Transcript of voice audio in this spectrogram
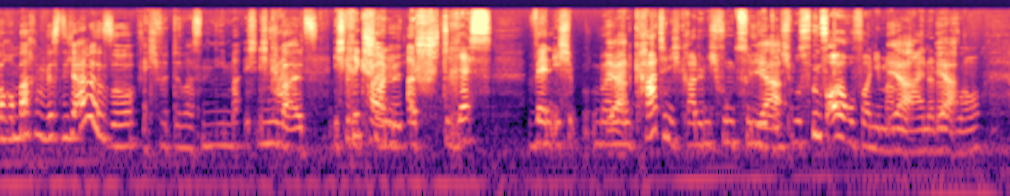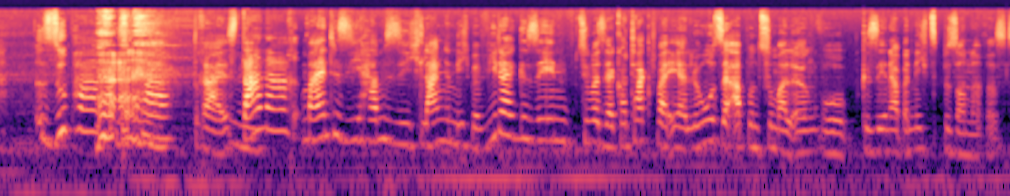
warum machen wir es nicht alle so? Ich würde sowas niemals. Ich, ich Niemals. Kann, ich krieg schon peinlich. äh, Stress, wenn ich wenn Ja. meine Karte nicht gerade nicht funktioniert Ja. und ich muss 5 Euro von jemandem Ja, leihen oder ja. so. Super, super dreist. Danach meinte sie, haben sie sich lange nicht mehr wiedergesehen, beziehungsweise der Kontakt war eher lose, ab und zu mal irgendwo gesehen, aber nichts Besonderes.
